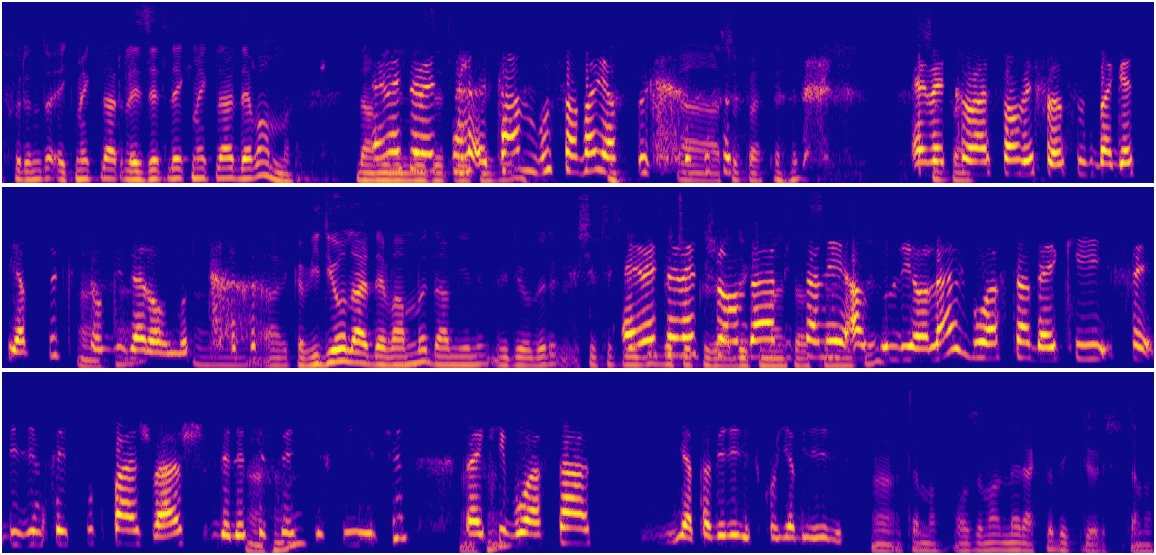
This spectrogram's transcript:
fırında ekmekler, lezzetli ekmekler devam mı? Damyan'ın evet evet. Tam bu sabah yaptık. Aa, süper. Evet croissant ve Fransız baget yaptık. Aha. Çok güzel olmuş. Aa, harika. Videolar devam mı? Damye'nin videoları çiftlikle evet, ilgili de evet, çok güzel dokumentasyon Evet şu anda bir tane hazırlıyorlar. Bu hafta belki bizim Facebook page var. DDTP çiftliği için. Aha. Belki bu hafta yapabiliriz, koyabiliriz. Ha, tamam. O zaman merakla bekliyoruz. Tamam.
